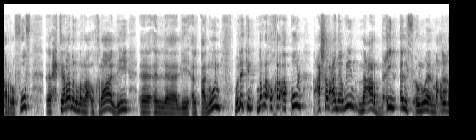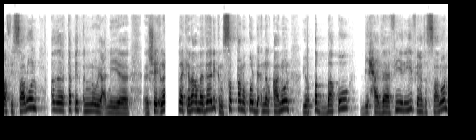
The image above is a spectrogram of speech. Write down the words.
الرفوف. احتراما مرة أخرى للقانون. ولكن مرة أخرى أقول عشر عناوين مع 40 ألف عنوان معروضة نعم. في الصالون. أعتقد أنه يعني شيء لكن رغم ذلك نسطر نقول بأن القانون يطبق بحذافيره في هذا الصالون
